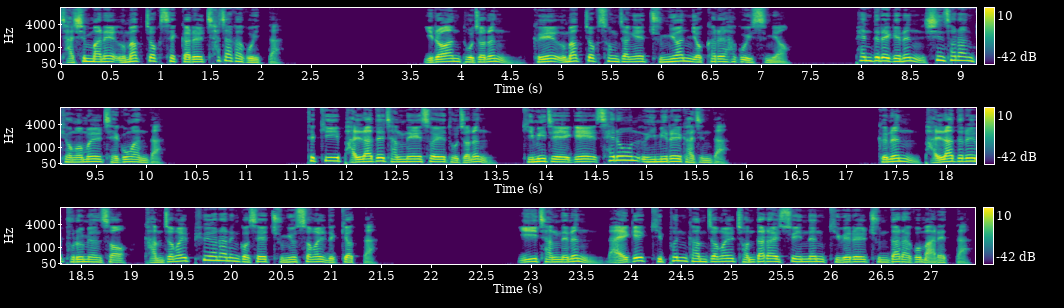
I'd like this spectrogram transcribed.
자신만의 음악적 색깔을 찾아가고 있다. 이러한 도전은 그의 음악적 성장에 중요한 역할을 하고 있으며 팬들에게는 신선한 경험을 제공한다. 특히 발라드 장르에서의 도전은 김희재에게 새로운 의미를 가진다. 그는 발라드를 부르면서 감정을 표현하는 것의 중요성을 느꼈다. 이 장르는 나에게 깊은 감정을 전달할 수 있는 기회를 준다라고 말했다.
